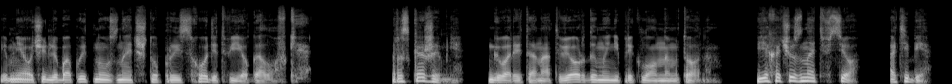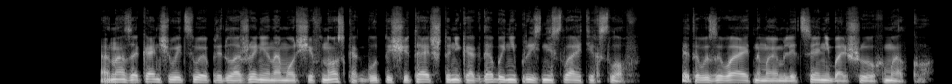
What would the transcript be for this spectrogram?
И мне очень любопытно узнать, что происходит в ее головке. «Расскажи мне», — говорит она твердым и непреклонным тоном. «Я хочу знать все о тебе». Она заканчивает свое предложение, наморщив нос, как будто считает, что никогда бы не произнесла этих слов. Это вызывает на моем лице небольшую ухмылку.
